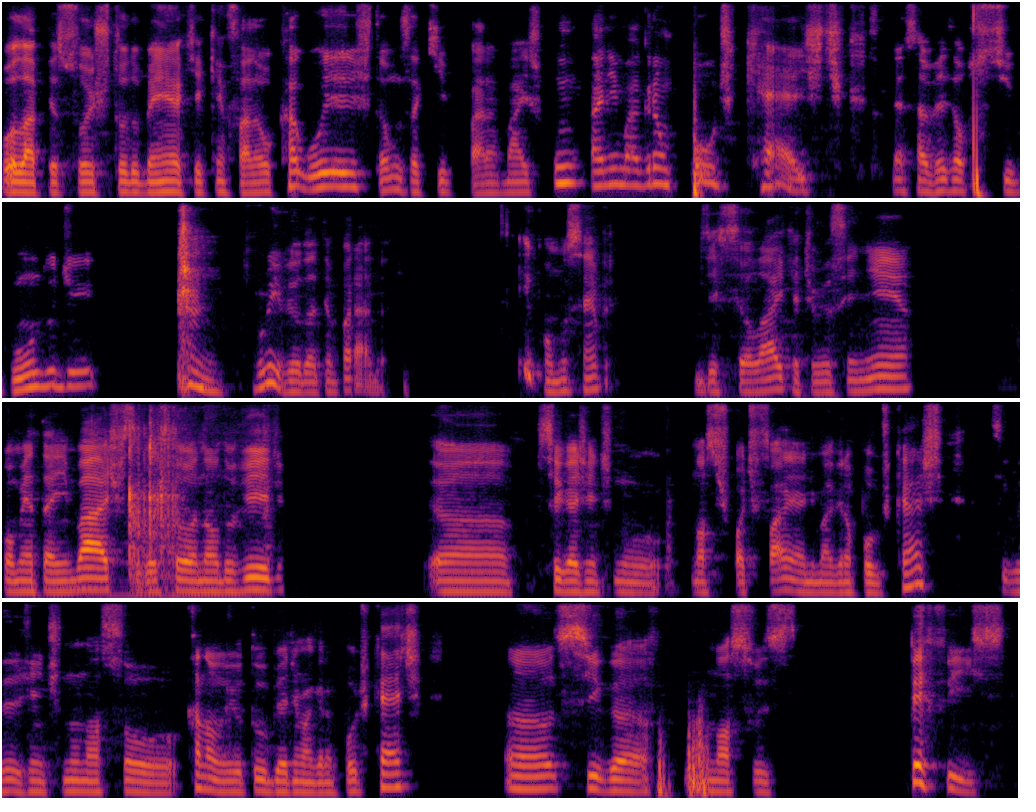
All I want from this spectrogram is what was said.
Olá pessoas, tudo bem? Aqui quem fala é o Kaguya. Estamos aqui para mais um Animagram Podcast. Dessa vez é o segundo de review da temporada. E como sempre, deixe seu like, ative o sininho, comenta aí embaixo se gostou ou não do vídeo. Uh, siga a gente no nosso Spotify, Animagram Podcast. Siga a gente no nosso canal no YouTube, Animagram Podcast. Uh, siga nossos perfis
